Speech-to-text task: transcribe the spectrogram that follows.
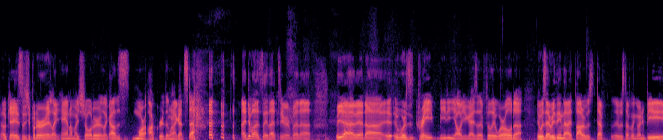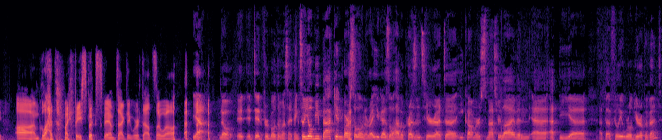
okay. So she put her like hand on my shoulder, like, oh, this is more awkward than when I got stabbed. I didn't want to say that to her, but uh, but yeah, man, uh, it, it, was great meeting y'all, you guys at Affiliate World. Uh, it was everything that I thought it was. Def- it was definitely going to be. Uh, I'm glad that my Facebook spam tactic worked out so well. yeah, no, it, it did for both of us, I think. So you'll be back in Barcelona, right? You guys will have a presence here at uh, e-commerce mastery live and uh, at the uh, at the Affiliate World Europe event.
